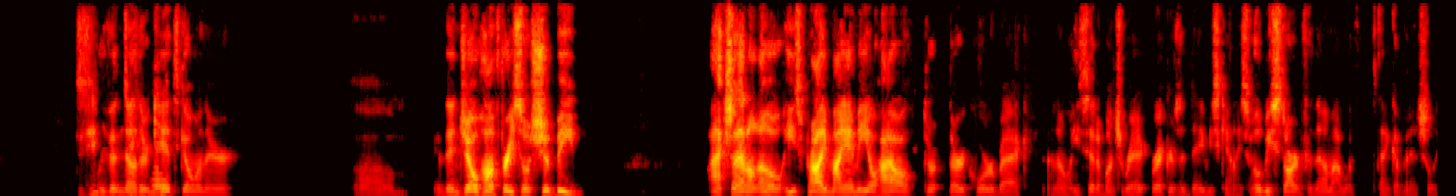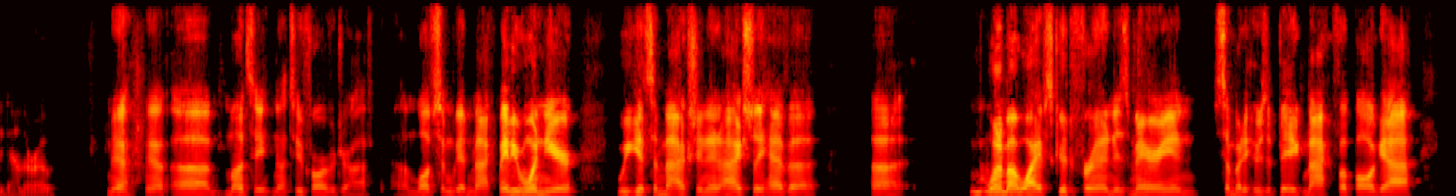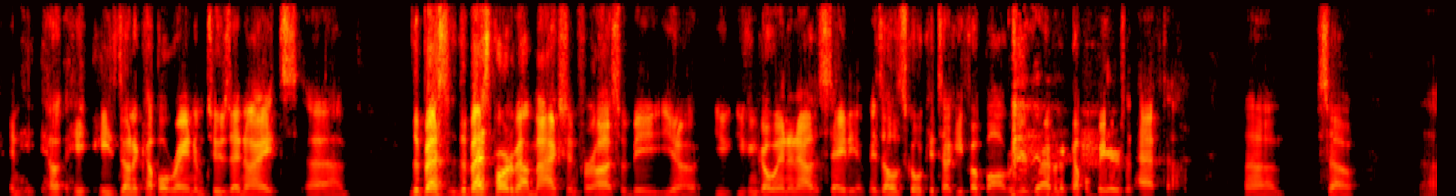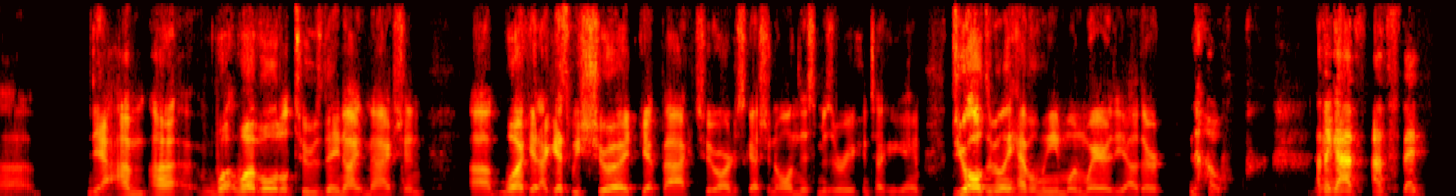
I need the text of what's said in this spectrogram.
Did I he believe did another he kid's going there. Um, And then Joe Humphrey, so it should be. Actually, I don't know. He's probably Miami, Ohio th- third quarterback. I know he set a bunch of re- records at Daviess County, so he'll be starting for them. I would think eventually down the road. Yeah, yeah. Uh, Muncie, not too far of a drive. Um, love some good MAC. Maybe one year we get some action. And I actually have a uh, one of my wife's good friend is marrying somebody who's a big MAC football guy, and he he'll- he's done a couple random Tuesday nights. Uh, the best the best part about MACtion for us would be you know you, you can go in and out of the stadium. It's old school Kentucky football where you're grabbing a couple beers at halftime. Um, so. Um, yeah, I'm uh, lo- love a little Tuesday night action. Um, like it, I guess we should get back to our discussion on this Missouri Kentucky game. Do you ultimately have a lean one way or the other? No, I think I've I've had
